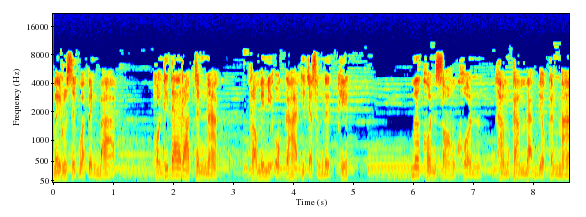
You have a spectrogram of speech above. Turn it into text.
ไม่รู้สึกว่าเป็นบาป ผลที่ได้รับจะหนัก เพราะไม่มีโอกาสที่จะสำนึกผิด เมื่อคนสองคนทำกรรมแบบเดียวกันมา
